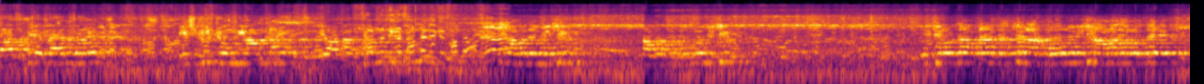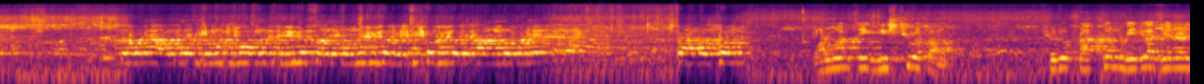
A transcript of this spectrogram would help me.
কাশ্মীরে প্যান্টনের নিষ্ঠুর জঙ্গি হামলায় এই হঠাৎ সামনে দিকে সামনে দিকে আমাদের মিছিল আমাদের মিছিল। ইতিমধ্যে আপনারা দেখছেন আর বহু মিছিল আমাদের মধ্যে। করে আমাদের তৃণমূল যুব কংগ্রেসের বিভিন্ন স্তরে কর্মীবৃন্দ নেতৃত্ববৃন্দ থেকে আরম্ভ করে। আঠাশ জন। মর্মান্তিক নিষ্ঠুরতম। শুধু প্রাক্তন মেজর জেনারেল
